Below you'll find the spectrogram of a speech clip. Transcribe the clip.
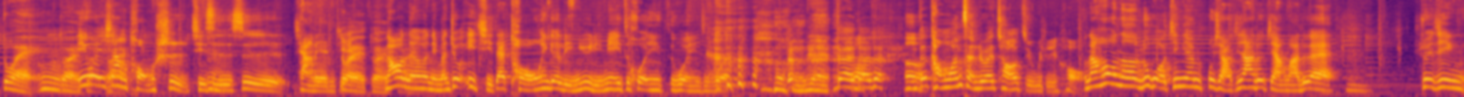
对，嗯，对，因为像同事其实是强连接，对对，然后呢，你们就一起在同一个领域里面一直混，一直混，一直混，对对对对，你的同温层就会超级无敌厚。然后呢，如果今天不小心，大家都讲嘛，对不对？嗯，最近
